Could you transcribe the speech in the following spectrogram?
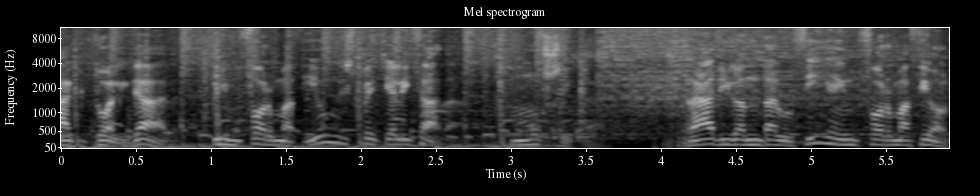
Actualidad, información especializada, música. Radio Andalucía Información.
